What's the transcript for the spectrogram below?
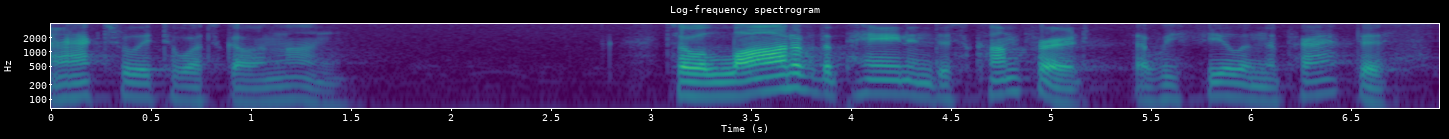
actually to what's going on. So, a lot of the pain and discomfort that we feel in the practice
